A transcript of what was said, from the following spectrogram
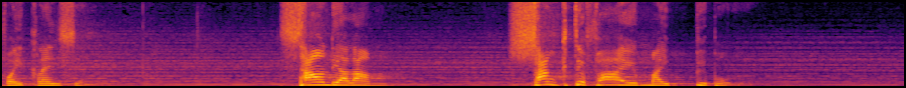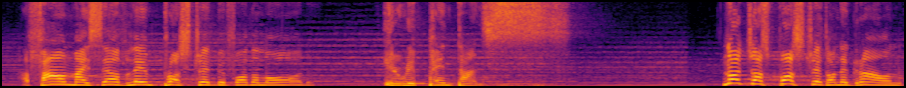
for a cleansing. Sound the alarm. Sanctify my people. I found myself laying prostrate before the Lord in repentance. Not just prostrate on the ground,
